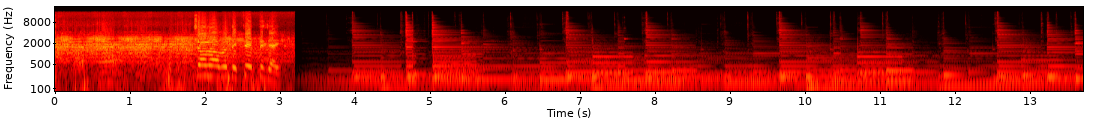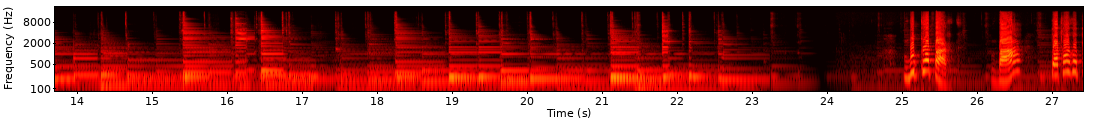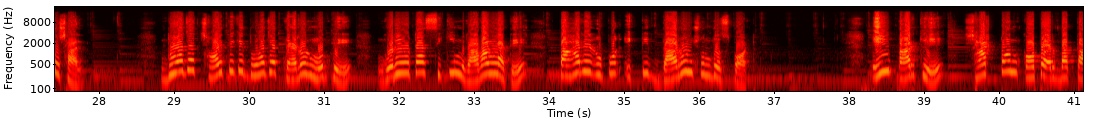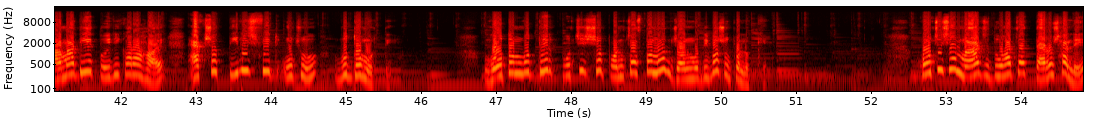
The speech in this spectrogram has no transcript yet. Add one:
চলো আমরা দেখতে দেখতে যাই। বুদ্ধা পার্ক বা তথাগত সাল দু থেকে দু তেরোর মধ্যে গড়ে ওঠা সিকিম রাবাংলাতে পাহাড়ের উপর একটি দারুণ সুন্দর স্পট। এই পার্কে ষাট টন কপার বা তামা দিয়ে তৈরি করা হয় একশো তিরিশ ফিট উঁচু বুদ্ধ মূর্তি। গৌতম বুদ্ধের পঁচিশশো পঞ্চাশতম জন্মদিবস উপলক্ষে। পঁচিশে মার্চ দু হাজার তেরো সালে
